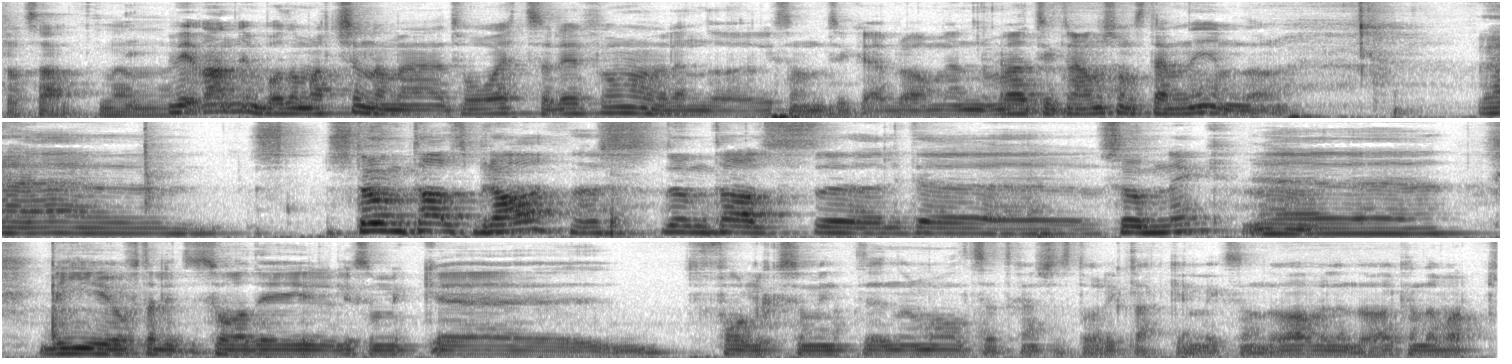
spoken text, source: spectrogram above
trots allt. Men Vi vann ju båda matcherna med 2-1 så det får man väl ändå liksom tycka är bra. Men vad tyckte ni annars om stämningen då? Eh, Stundtals bra, stundtals eh, lite eh, sömnig. Mm. Eh, Det blir ju ofta lite så. Det är ju liksom mycket folk som inte normalt sett kanske står i klacken liksom. Det var väl ändå, kan det ha varit?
